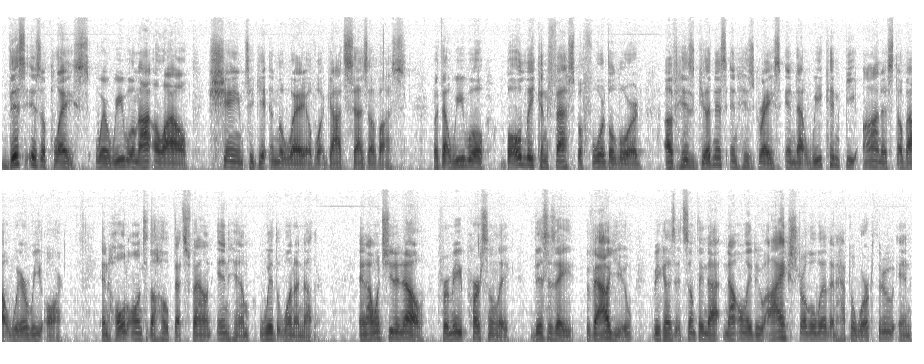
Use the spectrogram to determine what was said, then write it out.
this is a place where we will not allow shame to get in the way of what God says of us, but that we will boldly confess before the Lord of his goodness and his grace, and that we can be honest about where we are and hold on to the hope that's found in him with one another. And I want you to know, for me personally, this is a value because it's something that not only do I struggle with and have to work through and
